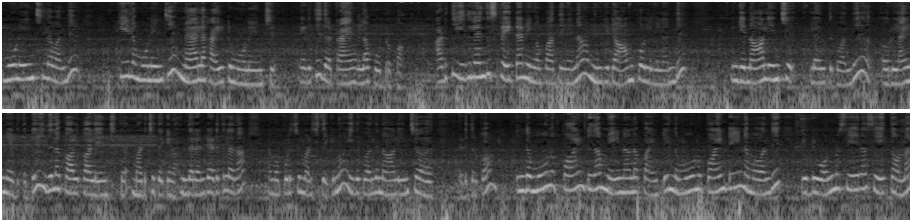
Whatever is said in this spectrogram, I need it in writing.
மூணு இன்ச்சில் வந்து கீழே மூணு இன்ச்சு மேலே ஹைட்டு மூணு இன்ச்சு எடுத்து இதை ட்ரையாங்கிளாக போட்டிருக்கோம். அடுத்து இதுலேருந்து ஸ்ட்ரெயிட்டாக நீங்கள் பார்த்தீங்கன்னா இங்கிட்ட ஆம்கோல்கள்லேருந்து இங்கே நாலு இன்ச்சு லென்த்துக்கு வந்து ஒரு லைன் எடுத்துட்டு இதில் கால் கால் இன்ச்சுக்கு மடித்து தைக்கணும். இந்த ரெண்டு இடத்துல தான் நம்ம பிடிச்சி மடித்து தைக்கணும். இதுக்கு வந்து நாலு இன்ச்சு எடுத்திருக்கோம். இந்த மூணு பாயிண்ட்டு தான் மெயினான பாயிண்ட்டு இந்த மூணு பாயிண்ட்டையும் நம்ம வந்து இப்படி ஒன்று சேர சேர்த்தோம்னா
